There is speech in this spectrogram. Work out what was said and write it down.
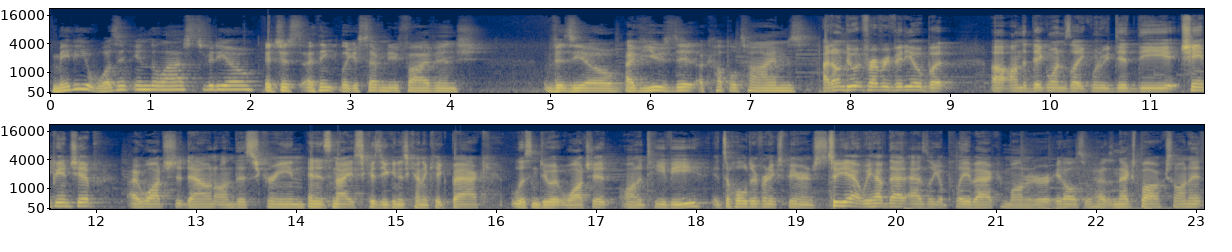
maybe it wasn't in the last video. It's just, I think like a 75 inch Vizio. I've used it a couple times. I don't do it for every video, but uh, on the big ones, like when we did the championship, I watched it down on this screen and it's nice because you can just kind of kick back, listen to it, watch it on a TV. It's a whole different experience. So yeah, we have that as like a playback monitor. It also has an Xbox on it.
